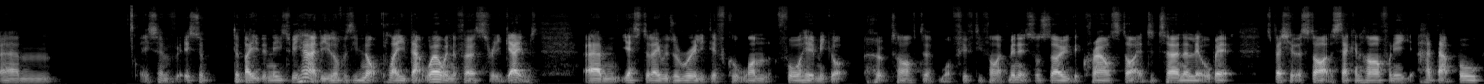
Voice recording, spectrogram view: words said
um, it's a it's a debate that needs to be had. He's obviously not played that well in the first three games. Um, yesterday was a really difficult one for him. He got hooked after what 55 minutes or so. The crowd started to turn a little bit, especially at the start of the second half when he had that ball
